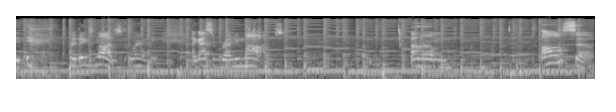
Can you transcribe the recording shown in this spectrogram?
My biggest mod is Calamity. I got some brand new mods. Um. Also,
